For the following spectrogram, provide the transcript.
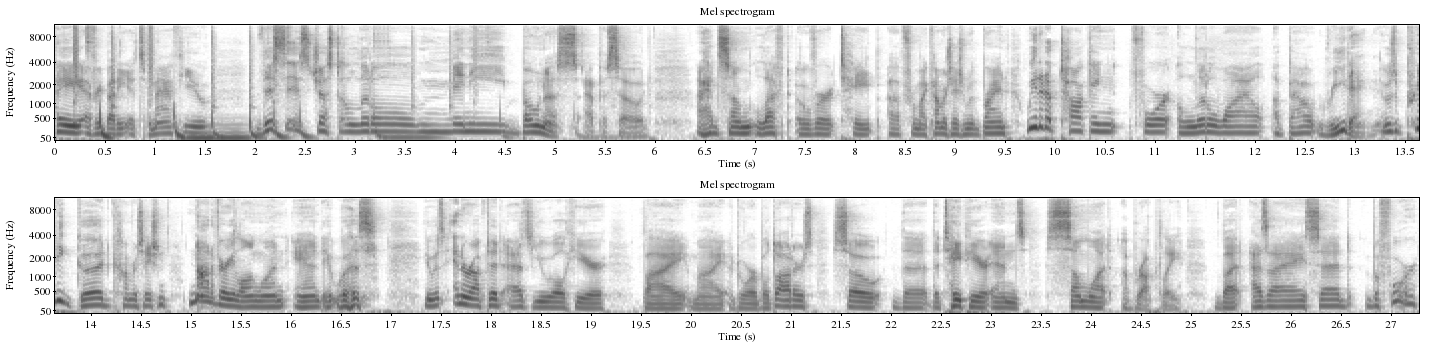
Hey everybody, it's Matthew. This is just a little mini bonus episode. I had some leftover tape uh, from my conversation with Brian. We ended up talking for a little while about reading. It was a pretty good conversation, not a very long one, and it was it was interrupted as you will hear by my adorable daughters. So the the tape here ends somewhat abruptly. But as I said before,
